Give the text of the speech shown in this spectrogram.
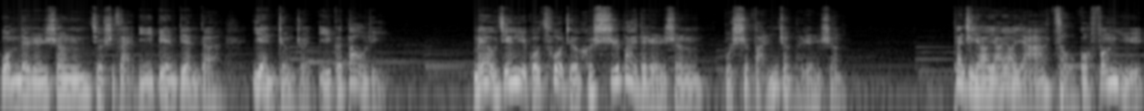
我们的人生就是在一遍遍的验证着一个道理：没有经历过挫折和失败的人生，不是完整的人生。但只要咬咬牙走过风雨，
